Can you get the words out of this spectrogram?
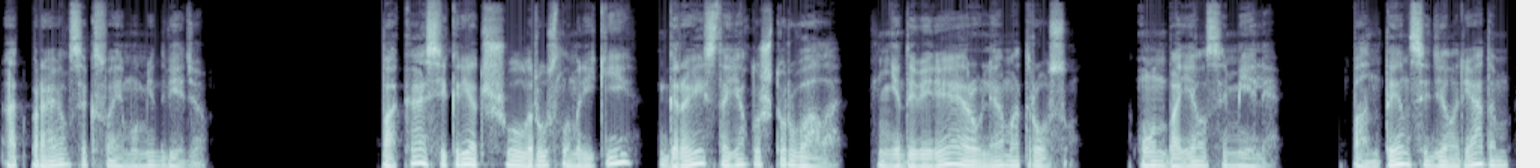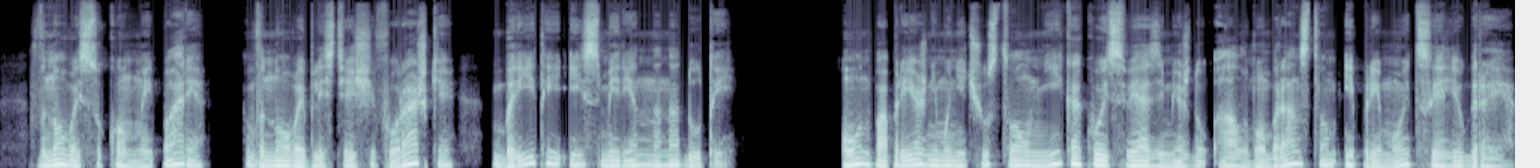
отправился к своему медведю. Пока секрет шел руслом реки, Грей стоял у штурвала, не доверяя руля матросу. Он боялся мели. Пантен сидел рядом, в новой суконной паре, в новой блестящей фуражке, бритый и смиренно надутый. Он по-прежнему не чувствовал никакой связи между алым убранством и прямой целью Грея.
